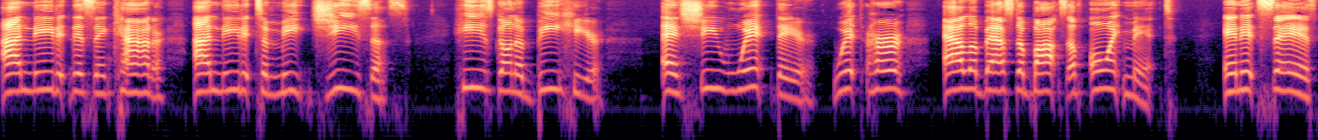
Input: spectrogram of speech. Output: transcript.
I needed this encounter, I needed to meet Jesus. He's going to be here. And she went there with her alabaster box of ointment. And it says,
